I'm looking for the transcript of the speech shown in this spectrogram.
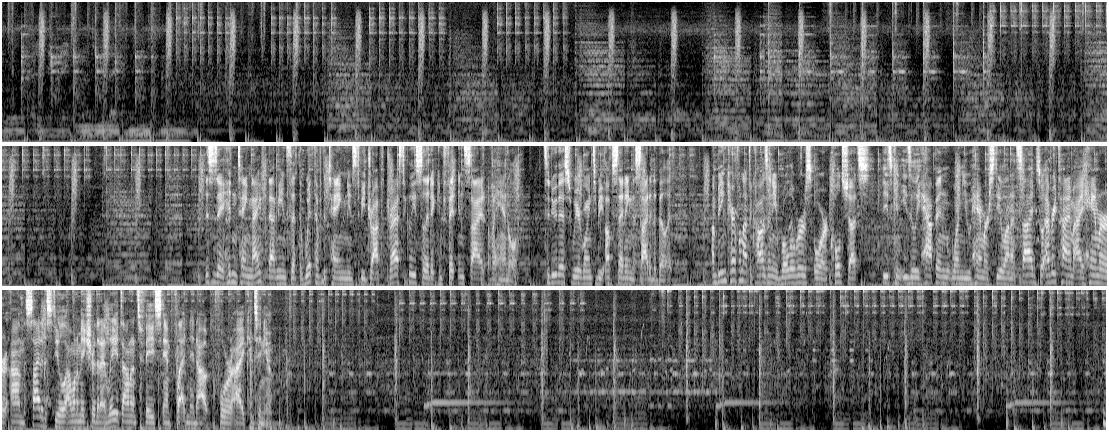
This is a hidden tang knife. That means that the width of the tang needs to be dropped drastically so that it can fit inside of a handle. To do this, we are going to be upsetting the side of the billet. I'm being careful not to cause any rollovers or cold shuts. These can easily happen when you hammer steel on its side, so every time I hammer on the side of the steel, I want to make sure that I lay it down on its face and flatten it out before I continue.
